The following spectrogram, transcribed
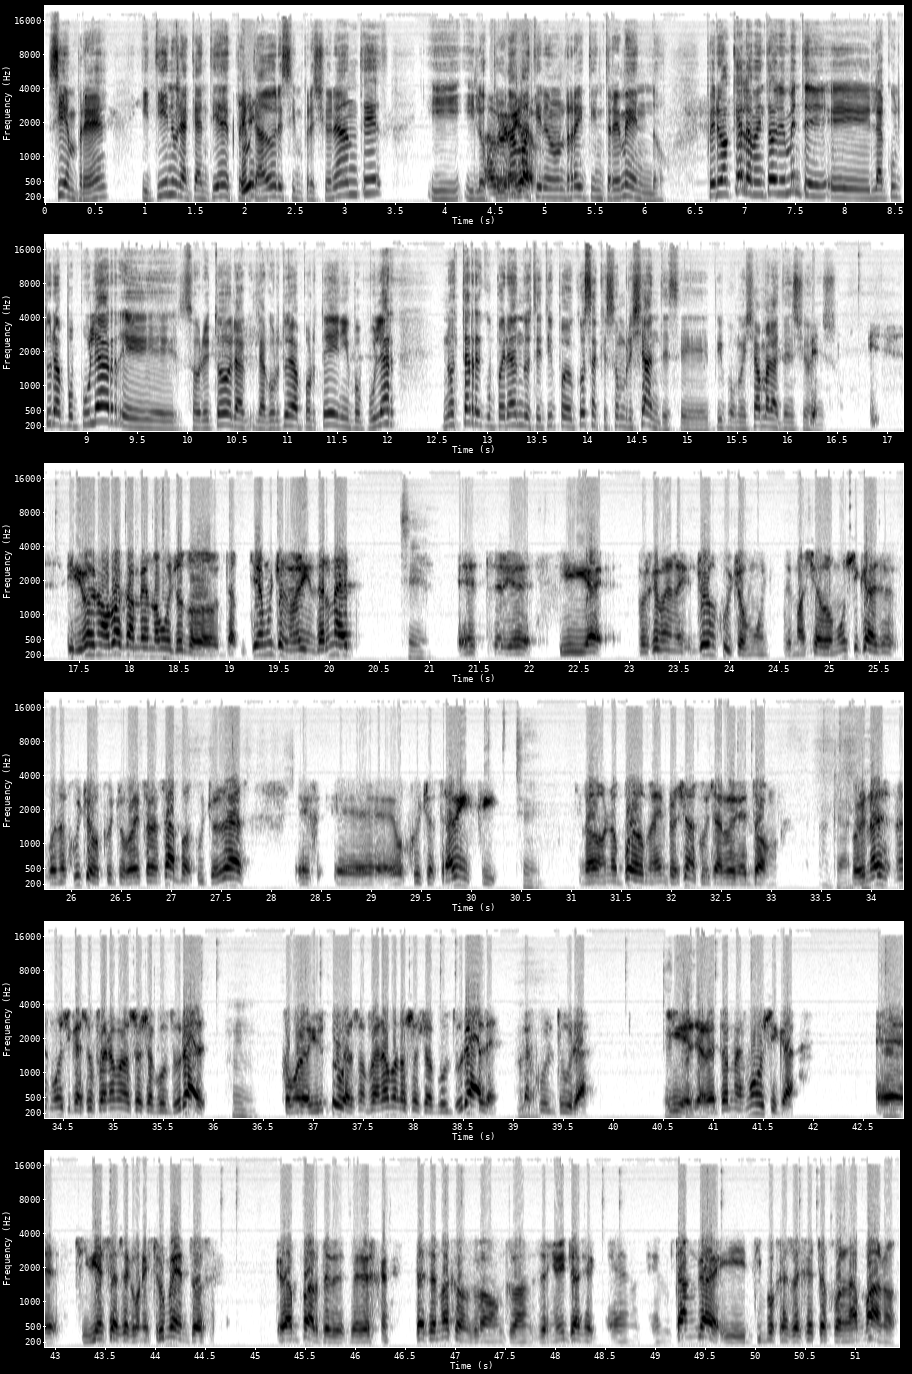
Siempre, ¿eh? Y tiene una cantidad de espectadores impresionantes y, los programas tienen un rating tremendo. Pero acá, lamentablemente, eh, la cultura popular, eh, sobre todo la, cultura porteña y popular, no está recuperando este tipo de cosas que son brillantes, eh, Pipo. Me llama la atención eso. Y bueno, va cambiando mucho todo. Tiene mucho que ver internet. Sí. Este, y, eh, por ejemplo, yo no escucho demasiado música. cuando escucho, escucho Franz Zappa, escucho jazz, eh, eh, escucho Stravinsky. Sí. No, no puedo, me da impresión escuchar reggaetón. Ah, Porque no es, no es música, es un fenómeno sociocultural. Hmm. Como los youtubers, son fenómenos socioculturales, no es hmm. cultura. Y el reggaetón no es música. Eh, si bien se hace con instrumentos, gran parte, se hace más con, con, señoritas en, tanga y tipos que hacen gestos con las manos.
